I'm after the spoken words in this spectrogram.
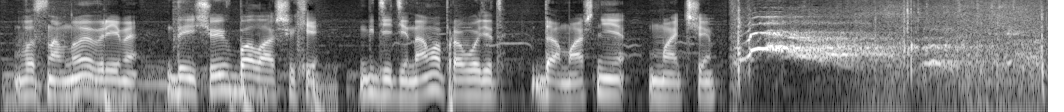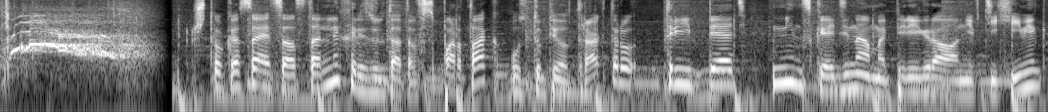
в основное время, да еще и в Балашихе, где Динамо проводит домашние матчи. Что касается остальных результатов, Спартак уступил Трактору 3-5, Минская Динамо переиграла Нефтехимик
